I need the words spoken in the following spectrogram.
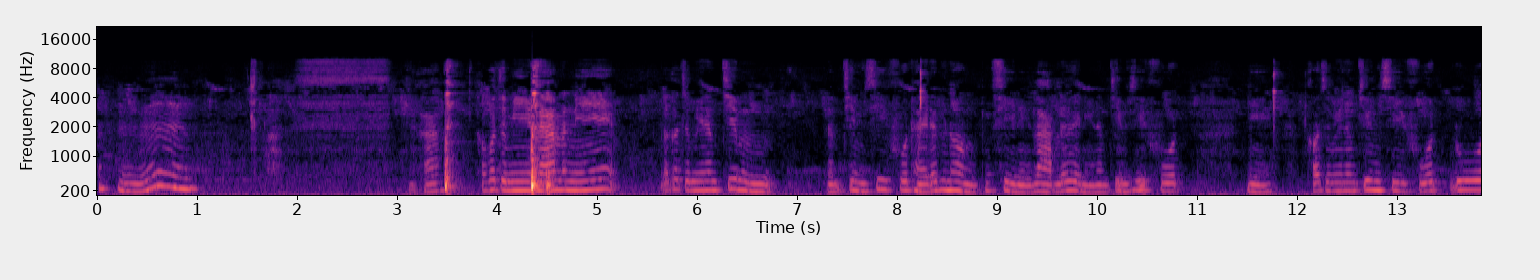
อื้อหือนะคะเขาก็จะมีน้ำอันนี้ แล้วก็จะมีน้ำจิ้มน้ำจิ้มซีฟู้ดไทยได้พี่น้องจังสี่นี่ราดเลยนี่น้ำจิ้มซีฟู้ดนี่เขาจะมีน้ำจิ้มซีฟู้ดด้ว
